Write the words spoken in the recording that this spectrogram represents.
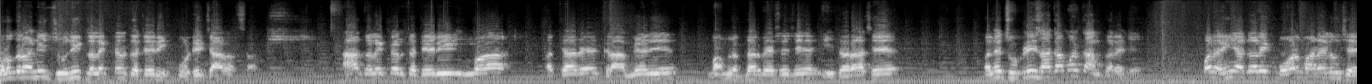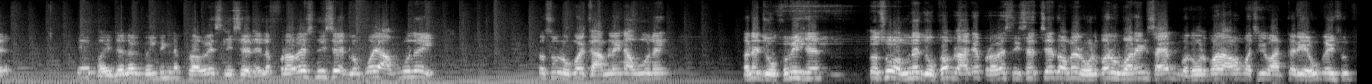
વડોદરાની જૂની કલેક્ટર કચેરી, કોઠી ચાર રસ્તા. આ કલેક્ટર કચેરીમાં અત્યારે ગ્રામ્યની મામલતદાર બેસે છે, ઈધરા છે અને ચૂંટણી શાખા પણ કામ કરે છે. પણ અહીં આગળ એક બોર્ડ મારેલું છે કે ભયજનક બિલ્ડિંગ ને પ્રવેશ નિષેધ. એટલે પ્રવેશ નિષેધ લોકોએ આવવું નહીં. તો શું લોકોએ કામ લઈને આવવું નહીં? અને જોખમી છે? તો શું અમને જોખમ લાગે પ્રવેશ નિષેધ છે? તો અમે રોડ પર ઊભા રહીને સાહેબ, રોડ પર આવો પછી વાત કરીએ, એવું કહીશું?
